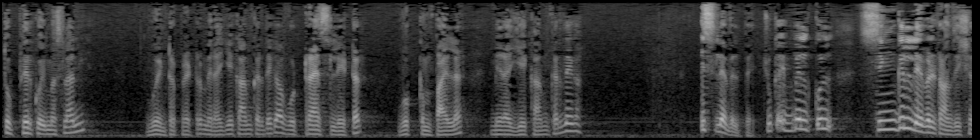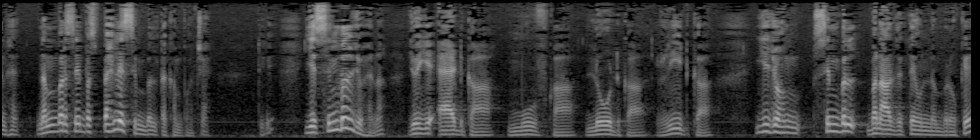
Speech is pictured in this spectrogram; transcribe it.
تو پھر کوئی مسئلہ نہیں۔ وہ انٹرپریٹر میرا یہ کام کر دے گا، وہ ٹرانسلیٹر وہ کمپائلر میرا یہ کام کر دے گا۔ اس لیول پہ، چونکہ بالکل سنگل لیول ٹرانزیشن ہے، نمبر سے بس پہلے سمبل تک ہم پہنچے ٹھیک ہے؟ یہ سمبل جو ہے نا، جو یہ ایڈ کا، موو کا، لوڈ کا، ریڈ کا، یہ جو ہم سمبل بنا دیتے ہیں ان نمبروں کے،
